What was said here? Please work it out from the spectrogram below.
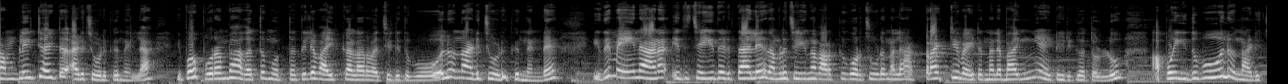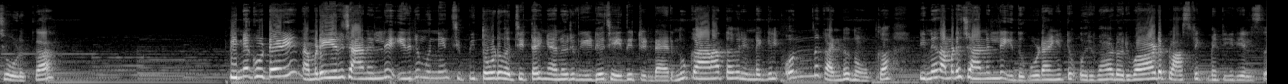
കംപ്ലീറ്റ് ആയിട്ട് അടിച്ചു കൊടുക്കുന്നില്ല. ഇപ്പോൾ പുറം ഭാഗത്ത് മൊത്തത്തിൽ വൈറ്റ് കളർ വെച്ചിട്ട് ഇതുപോലെ ഒന്ന് അടിച്ചു കൊടുക്കുന്നുണ്ട്. ഇത് മെയിനാണ് ഇത് ചെയ്തെടുത്താലേ നമ്മൾ ചെയ്യുന്ന വർക്ക് കുറച്ചുകൂടെ നല്ല അട്രാക്റ്റീവായിട്ട് നല്ല ഭംഗിയായിട്ട് ഇരിക്കത്തുള്ളൂ. അപ്പോൾ ഇതുപോലെ ഒന്ന് അടിച്ചു കൊടുക്കുക പിന്നെ കൂട്ടുകാരി നമ്മുടെ ഈ ഒരു ചാനലിൽ ഇതിനു മുന്നേ ചിപ്പിത്തോട് വെച്ചിട്ട് ഞാനൊരു വീഡിയോ ചെയ്തിട്ടുണ്ടായിരുന്നു. കാണാത്തവരുണ്ടെങ്കിൽ ഒന്ന് കണ്ടു നോക്കുക. പിന്നെ നമ്മുടെ ചാനലിൽ ഇത് കൂടാഞ്ഞിട്ട് ഒരുപാട് ഒരുപാട് പ്ലാസ്റ്റിക് മെറ്റീരിയൽസ്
